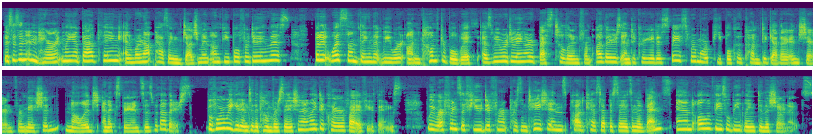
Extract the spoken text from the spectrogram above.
This isn't inherently a bad thing, and we're not passing judgment on people for doing this, but it was something that we were uncomfortable with as we were doing our best to learn from others and to create a space where more people could come together and share information, knowledge, and experiences with others. Before we get into the conversation, I'd like to clarify a few things. We reference a few different presentations, podcast episodes, and events, and all of these will be linked in the show notes.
